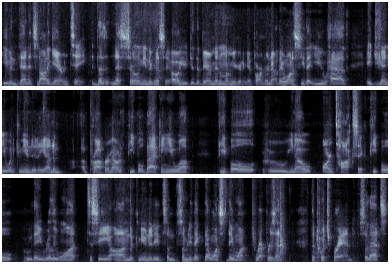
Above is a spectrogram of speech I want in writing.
Even then, it's not a guarantee. It doesn't necessarily mean they're going to say, "Oh, you did the bare minimum, you're going to get partner." No, they want to see that you have a genuine community and a, a proper amount of people backing you up. People who you know aren't toxic. People who they really want to see on the community. Some somebody that that wants they want to represent the Twitch brand. So that's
